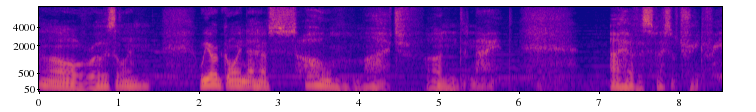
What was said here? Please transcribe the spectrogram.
Oh, Rosalind, we are going to have so much fun tonight. I have a special treat for you.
